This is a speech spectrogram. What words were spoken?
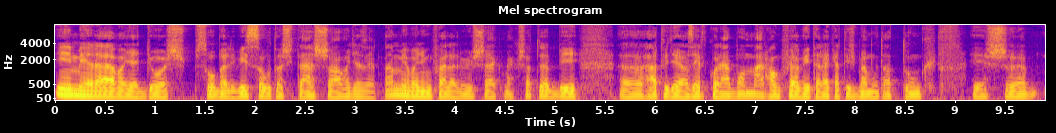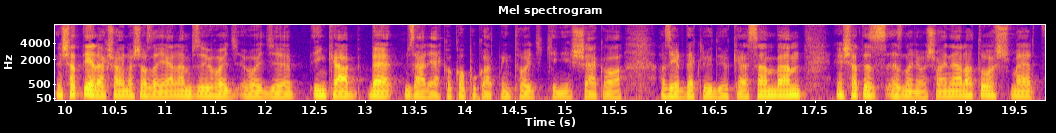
e-mail vagy egy gyors szóbeli visszautasítással, hogy ezért nem mi vagyunk felelősek, meg stb. Hát ugye azért korábban már hangfelvételeket is bemutattunk, és, és hát tényleg sajnos az a jellemző, hogy, hogy inkább bezárják a kapukat, mint hogy kinyissák a, az érdeklődőkkel szemben, és hát ez, ez nagyon sajnálatos, mert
